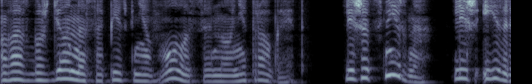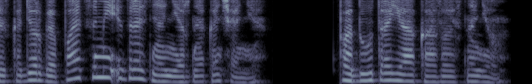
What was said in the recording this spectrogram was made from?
Возбужденно сопит мне волосы, но не трогает. Лежит смирно, лишь изредка дергая пальцами и дразня нервные окончания. Под утро я оказываюсь на нем.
